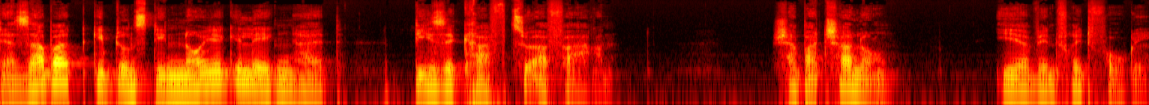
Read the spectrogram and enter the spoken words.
Der Sabbat gibt uns die neue Gelegenheit, diese Kraft zu erfahren. Shabbat Shalom, Ihr Winfried Vogel.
